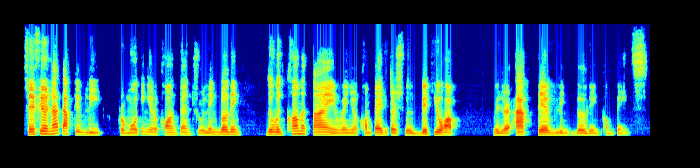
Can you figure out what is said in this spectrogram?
So if you're not actively promoting your content through link building, there would come a time when your competitors will beat you up with their active link building campaigns.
